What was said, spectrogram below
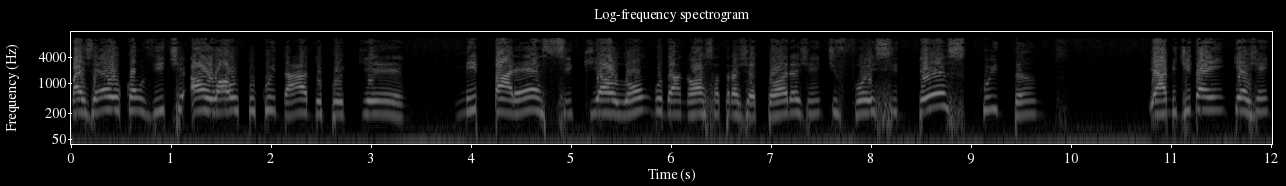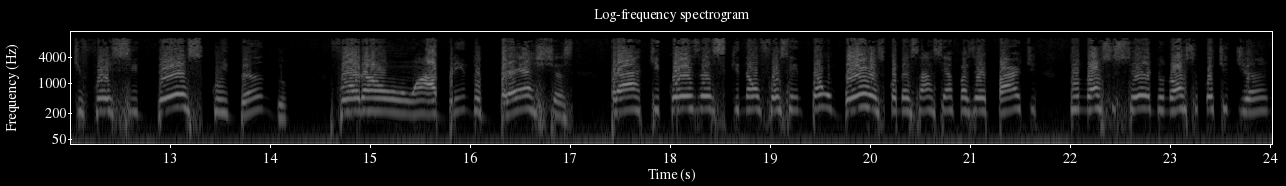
mas é o convite ao autocuidado, porque me parece que ao longo da nossa trajetória a gente foi se descuidando. E à medida em que a gente foi se descuidando, foram abrindo brechas para que coisas que não fossem tão boas começassem a fazer parte do nosso ser, do nosso cotidiano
